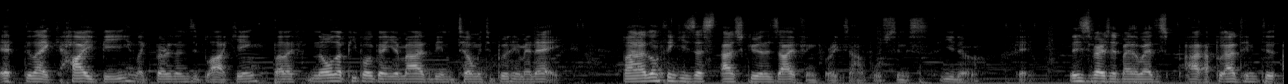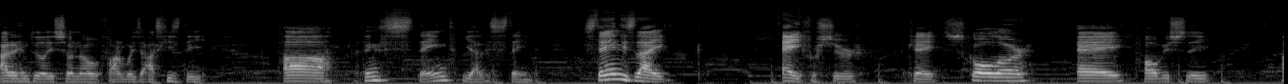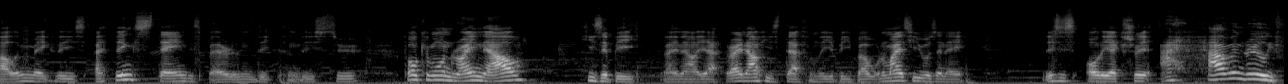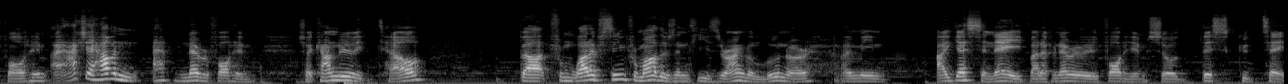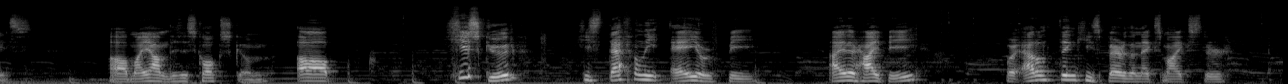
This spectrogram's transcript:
at the like high B, like better than the blocking. But I know that people are gonna get mad at me and tell me to put him in A. But I don't think he's as, as good as I think, for example, since, you know, okay. This is very sad, by the way. I just I, I put, added him to added him to the list so no fanboys ask. He's D. Uh, I think this is Stained. Yeah, this is Stained. Stained is like A for sure. Okay, Scholar, A, obviously. Uh, let me make these. I think Stained is better than, the, than these two. Pokemon right now, he's a B. Right now, yeah. Right now, he's definitely a B. But reminds you, he was an A. This is all the X-Ray. I haven't really fought him. I actually haven't, I've never fought him. So I can't really tell. But from what I've seen from others and he's ranked on Lunar, I mean, I guess an A, but I've never really fought him. So this could change. Uh, Mayam, this is Coxcomb. Uh, he's good. He's definitely A or B. Either high B, or I don't think he's better than X Meister.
